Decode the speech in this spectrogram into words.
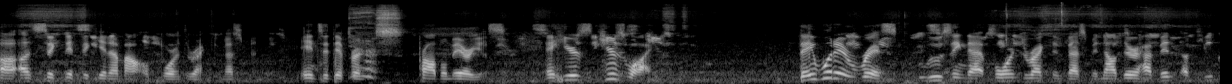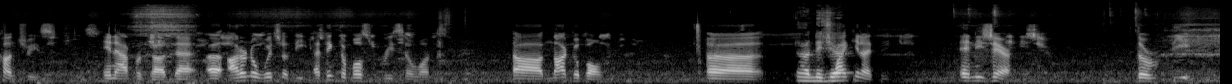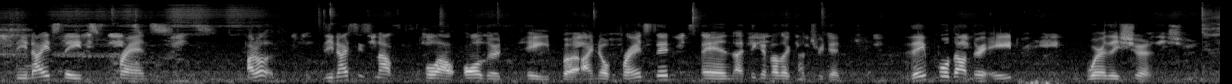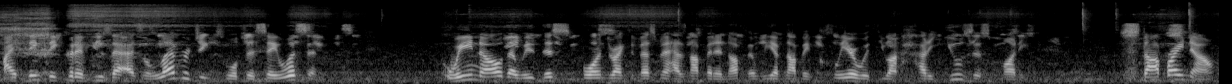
a, a significant amount of foreign direct investment into different Yes. problem areas. And here's here's why. They wouldn't risk losing that foreign direct investment. Now there have been a few countries in Africa that uh, I don't know which of the I think the most recent ones, uh, not Gabon, uh, Uh, why can't I think? And Niger. The, the the United States, France, I don't. The United States did not pull out all their aid, but I know France did, and I think another country did. They pulled out their aid where they should. I think they could have used that as a leveraging tool to say, listen, we know that we, this foreign direct investment has not been enough, and we have not been clear with you on how to use this money. Stop right now,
